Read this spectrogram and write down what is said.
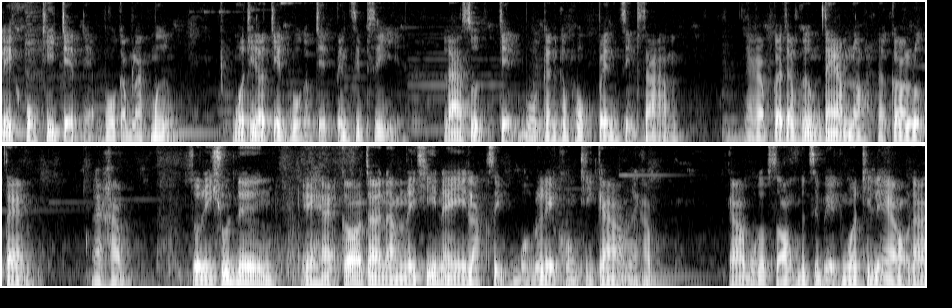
เลขคงที่7เนี่ยบวกกับหลักหมื่นงวดที่แล้ว7บวกกับ 7 เป็น 14 ล่าสุด 7 บวกกันกับ 6 เป็น 13นะครับก็จะเพิ่มแต้มเนาะแล้วก็ลดแต้มนะครับส่วนอีกชุดหนึ่งนะฮะก็จะนำในที่ในหลัก 10 บวกด้วยเลขคงที่ 9 นะครับ 9 บวกกับ 2 เป็น 11 งวดที่แล้วล่า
